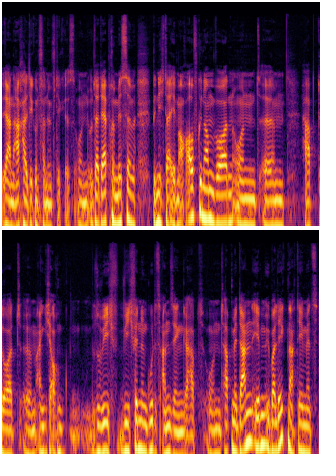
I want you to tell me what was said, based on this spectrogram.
ja, nachhaltig und vernünftig ist. Und unter der Prämisse bin ich da eben auch aufgenommen worden und ähm, habe dort ähm, eigentlich auch ein so wie ich, wie ich finde, ein gutes Ansehen gehabt. Und habe mir dann eben überlegt, nachdem jetzt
